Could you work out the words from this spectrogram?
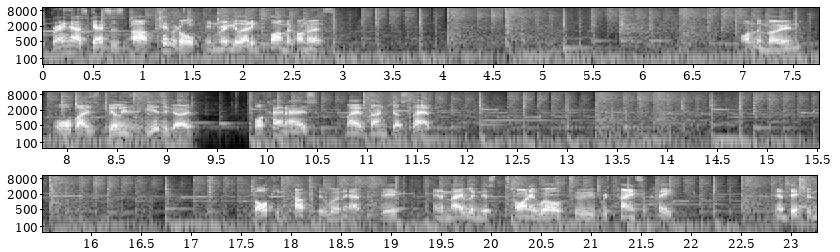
Greenhouse gases are pivotal in regulating climate on Earth. On the moon, all those billions of years ago, volcanoes may have done just that. Bulking up the lunar atmosphere and enabling this tiny world to retain some heat. In addition,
